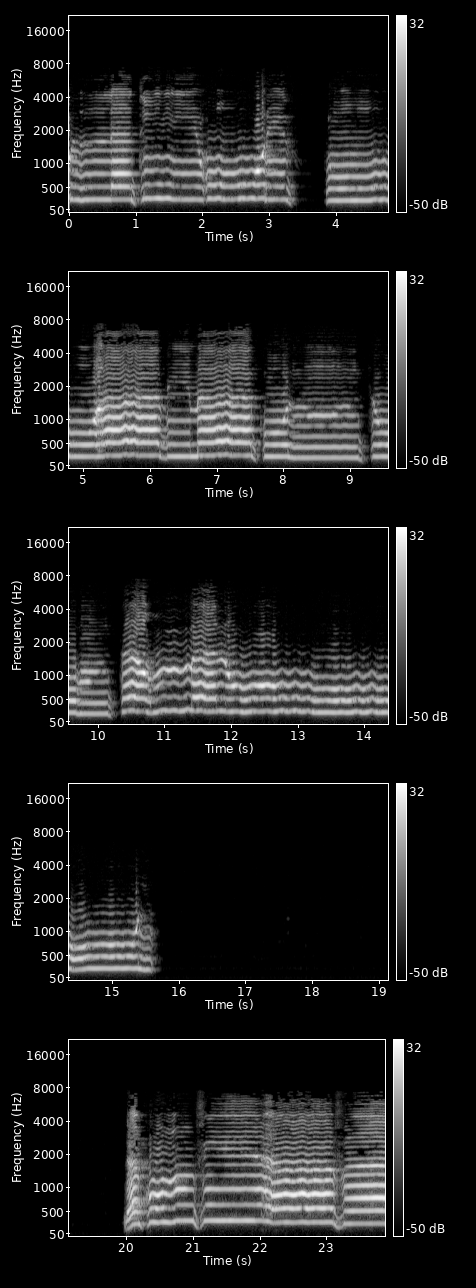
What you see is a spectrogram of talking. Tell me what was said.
التي أورثتموها بما كنتم تعملون. لكم فيها فاكهة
